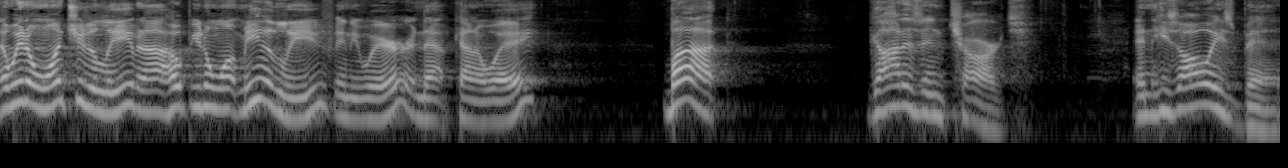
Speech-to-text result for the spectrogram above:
Now, we don't want you to leave, and I hope you don't want me to leave anywhere in that kind of way. But God is in charge, and He's always been.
